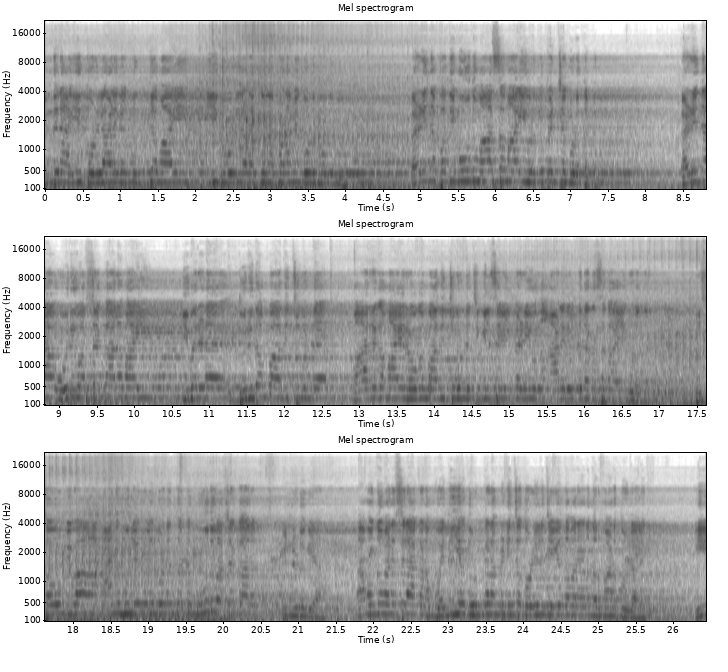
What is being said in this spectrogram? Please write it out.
എന്തിനാ ഈ തൊഴിലാളികൾ കൃത്യമായി ഈ ബോർഡിൽ അടയ്ക്കുന്ന പണം എങ്ങോട്ട് പോകുന്നു? കഴിഞ്ഞ പതിമൂന്ന് മാസമായി ഇവർക്ക് പെൻഷൻ കൊടുത്തിട്ട് കഴിഞ്ഞ ഒരു വർഷക്കാലമായി ഇവരുടെ ദുരിതം ബാധിച്ചുകൊണ്ട് മാരകമായ രോഗം ബാധിച്ചുകൊണ്ട് ചികിത്സയിൽ കഴിയുന്ന ആളുകൾക്ക് ധനസഹായം കൊടുത്തു പ്രസവവും വിവാഹ ആനുകൂല്യങ്ങളും കൊടുത്തിട്ട് മൂന്ന് വർഷക്കാലം പിന്നിടുകയാണ്. നാം ഒന്ന് മനസ്സിലാക്കണം വലിയ ദുർഘടം പിടിച്ച തൊഴിൽ ചെയ്യുന്നവരാണ് നിർമ്മാണ തൊഴിലാളികൾ. ഈ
